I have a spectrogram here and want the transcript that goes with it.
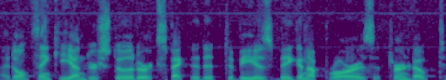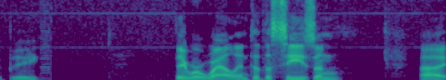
I don't think he understood or expected it to be as big an uproar as it turned out to be. They were well into the season. Uh,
